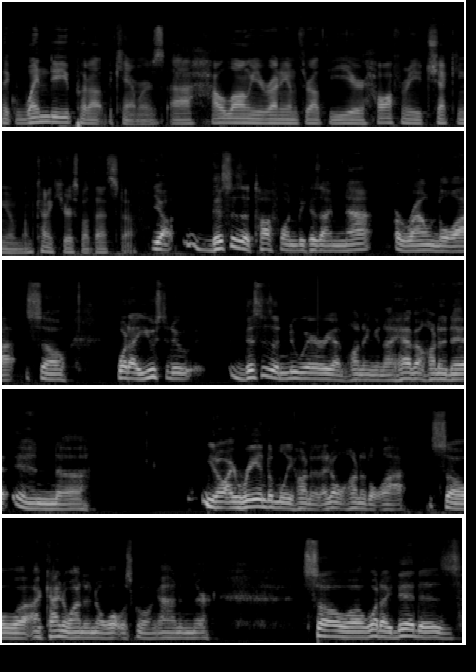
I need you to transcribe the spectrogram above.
like, when do you put out the cameras? Uh, how long are you running them throughout the year? How often are you checking them? I'm kind of curious about that stuff. Yeah, this is a tough one because I'm not around a lot. So what I used to do, this is a new area I'm hunting, and I haven't hunted it in. Uh, you know, I randomly hunted. I don't hunt it a lot, so uh, I kind of wanted to know what was going on in there. So uh, what I did is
